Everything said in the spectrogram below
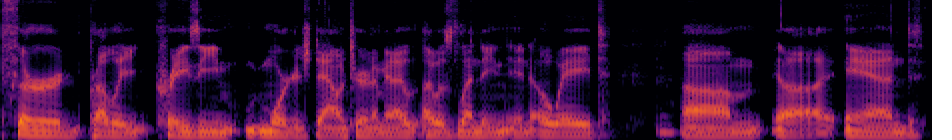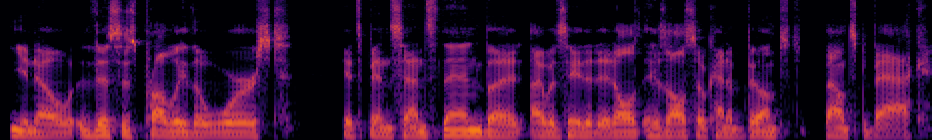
third probably crazy mortgage downturn. I mean, I, I was lending in 8 um, uh, and you know this is probably the worst it's been since then. But I would say that it all has also kind of bounced bounced back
